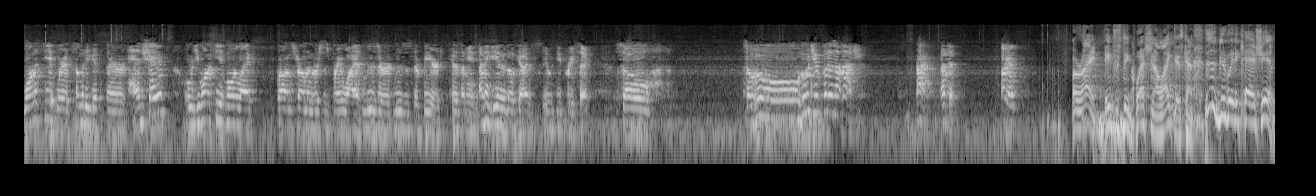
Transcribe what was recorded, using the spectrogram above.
want to see it where it's somebody gets their head shaved, or would you want to see it more like Braun Strowman versus Bray Wyatt, loser loses their beard? Because I mean, I think either of those guys it would be pretty sick. So, so who who would you put in that match? All right, that's it. Okay. All right, interesting question. I like this kind. This is a good way to cash in.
